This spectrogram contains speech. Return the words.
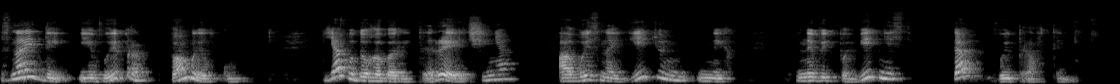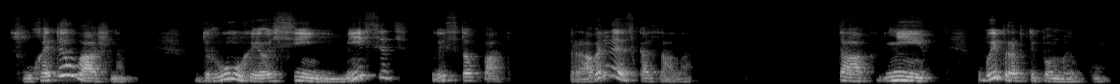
Знайди і виправ помилку. Я буду говорити речення, а ви знайдіть у них невідповідність виправте. Слухайте уважно. Другий осінній місяць листопад. Правильно я сказала? Так, ні. Виправте помилку.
